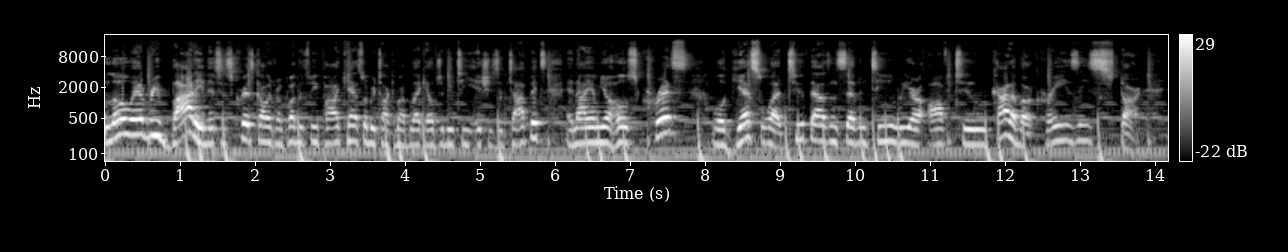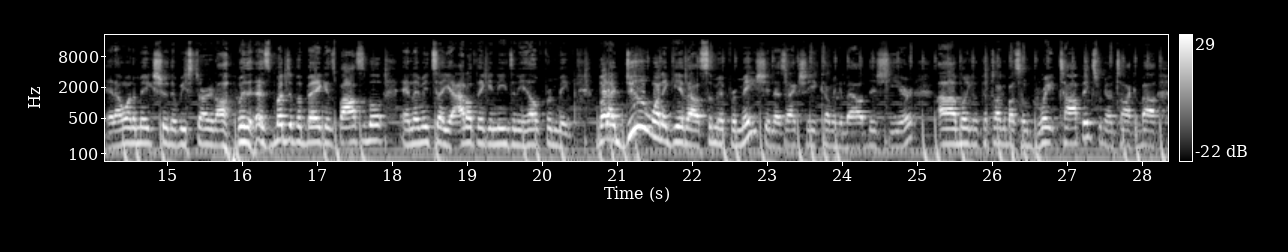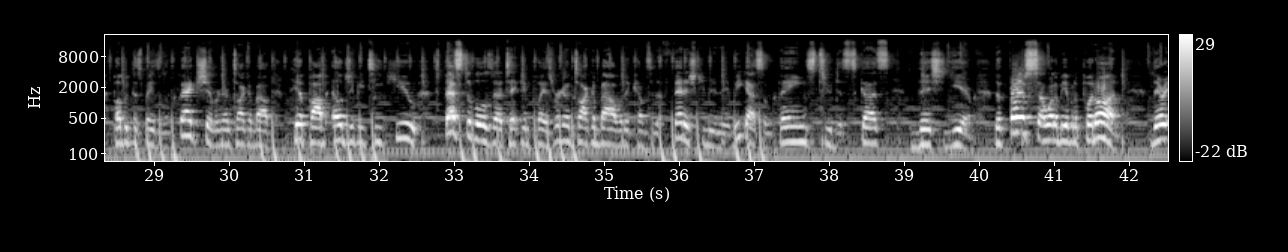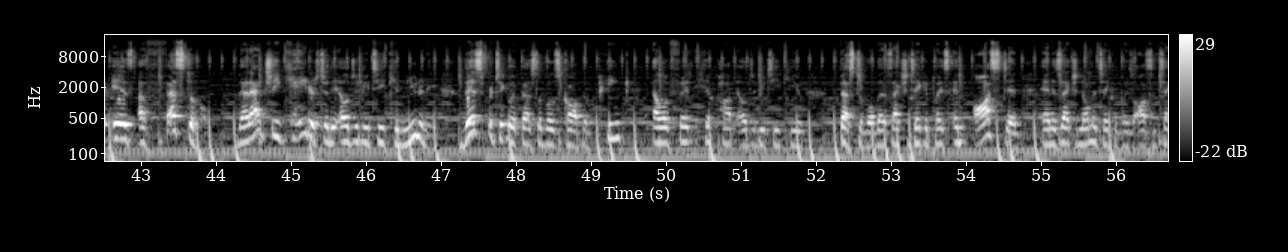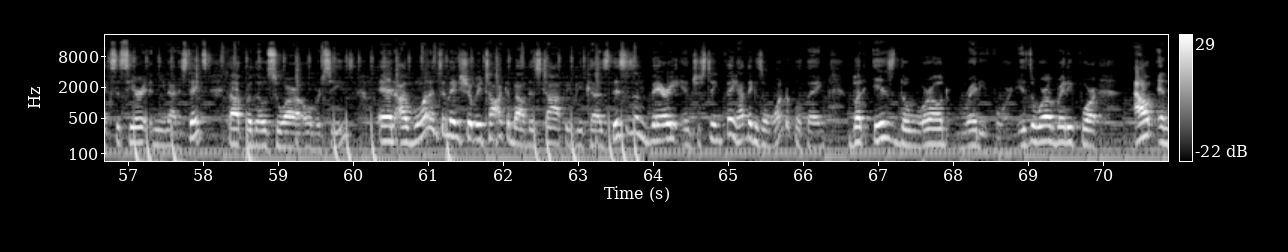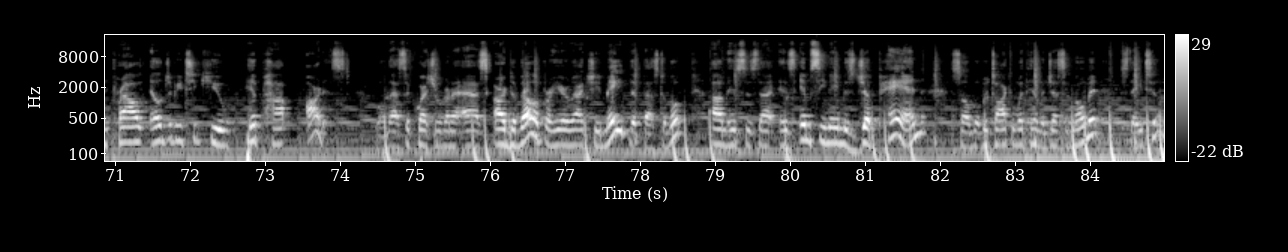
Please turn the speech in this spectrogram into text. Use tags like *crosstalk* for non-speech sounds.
Hello, everybody. This is Chris calling from Brother Speak Podcast, where we talk about black LGBT issues and topics. And I am your host, Chris. Well, guess what? 2017, we are off to kind of a crazy start and I want to make sure that we started off *laughs* with as much of a bang as possible. And let me tell you, I don't think it needs any help from me. But I do want to give out some information that's actually coming about this year. Um, we're going to talk about some great topics. We're going to talk about public displays of affection. We're going to talk about hip hop, LGBTQ festivals that are taking place. We're going to talk about when it comes to the fetish community. We got some things to discuss this year. The first I want to be able to put on there is a festival that actually caters to the LGBT community. This particular festival is called the Pink Elephant Hip Hop LGBTQ Festival that is actually taking place in Austin and is actually normally taking place in Austin, Texas, here in the United States uh, for those who are overseas. And I wanted to make sure we talk about this topic because this is a very interesting thing. I think it's a wonderful thing, but is the world ready for it? Is the world ready for out and proud LGBTQ hip hop artists? Well, that's the question we're going to ask our developer here who actually made the festival. Um, his, his, uh, his MC name is Japan. So we'll be talking with him in just a moment. Stay tuned.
